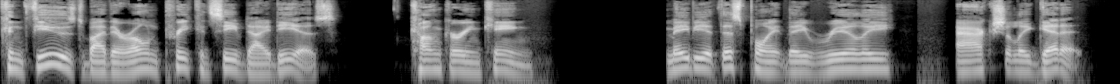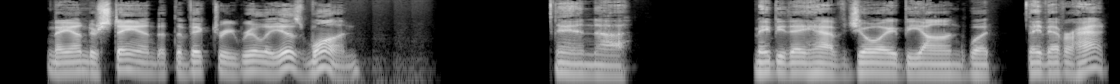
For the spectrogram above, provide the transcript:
confused by their own preconceived ideas, conquering king, maybe at this point they really actually get it. And they understand that the victory really is won. And uh, maybe they have joy beyond what they've ever had,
